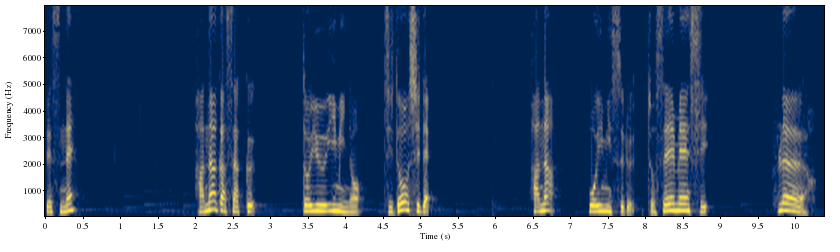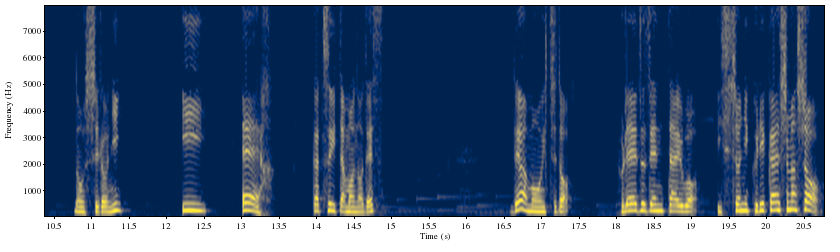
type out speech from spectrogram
ですね。花が咲くという意味の自動詞で、花を意味する女性名詞、フレーの後ろに、イエーがついたものです。ではもう一度、フレーズ全体を一緒に繰り返しましょう。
